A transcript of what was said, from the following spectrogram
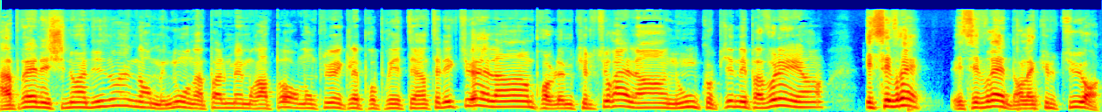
Après, les Chinois disent non, mais nous, on n'a pas le même rapport non plus avec la propriété intellectuelle, hein, problème culturel. Hein, nous, copier n'est pas voler. Hein. Et c'est vrai. Et c'est vrai, dans la culture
